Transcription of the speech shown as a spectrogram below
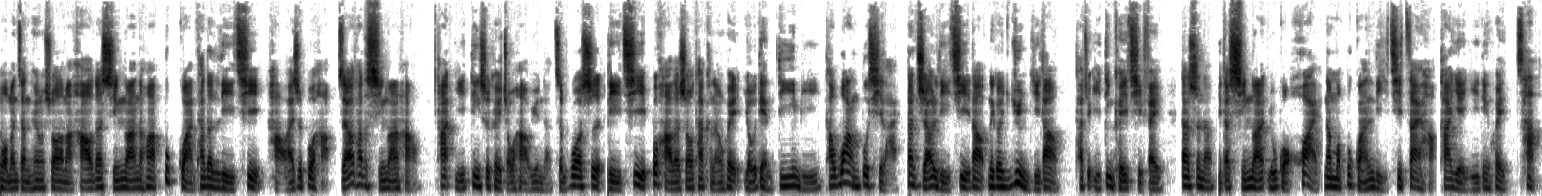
我们整天都说了嘛，好的形峦的话，不管它的理气好还是不好，只要它的形峦好。它一定是可以走好运的，只不过是理气不好的时候，它可能会有点低迷，它旺不起来。但只要理气一到，那个运一到，它就一定可以起飞。但是呢，你的行鸾如果坏，那么不管理气再好，它也一定会差，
